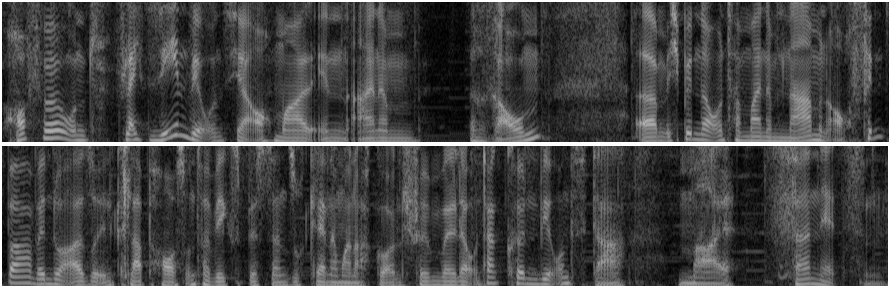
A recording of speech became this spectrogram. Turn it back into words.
hoffe und vielleicht sehen wir uns ja auch mal in einem Raum, ähm, ich bin da unter meinem Namen auch findbar. Wenn du also in Clubhouse unterwegs bist, dann such gerne mal nach Gordon Schönwälder und dann können wir uns da mal vernetzen.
